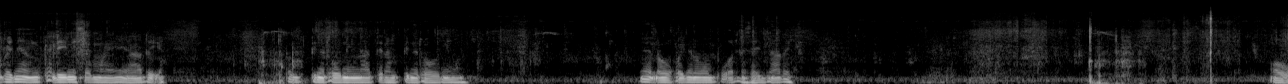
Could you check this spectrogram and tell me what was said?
ganyan, kalinis ang mangyayari. Pag pinroning natin ang pinroning. Yan, okay na naman po ang side na rin. Oh.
